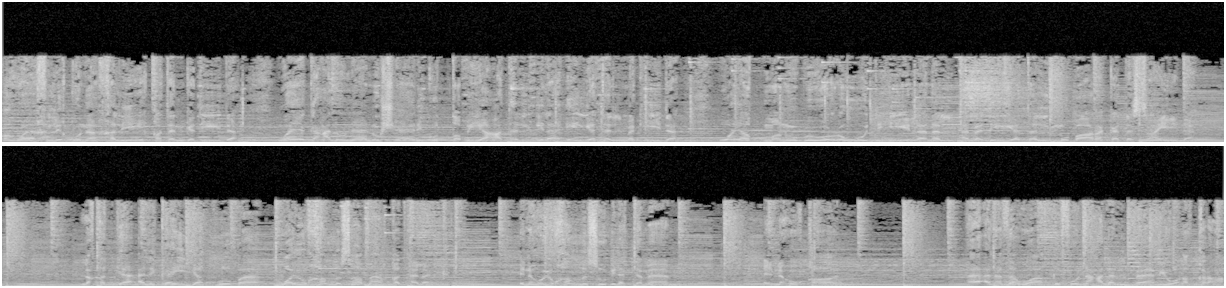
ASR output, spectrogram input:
فهو يخلقنا خليقة جديدة ويجعلنا نشارك الطبيعة الإلهية المجيدة ويضمن بوعوده لنا الأبدية المباركة السعيدة. لقد جاء لكي يطلب ويخلص ما قد هلك. إنه يخلص إلى التمام. إنه قال ها أنا ذا واقف على الباب وأقرع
